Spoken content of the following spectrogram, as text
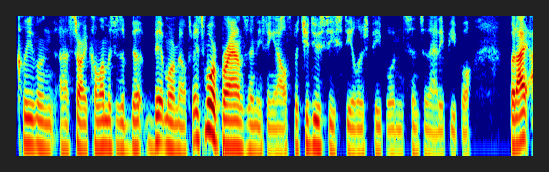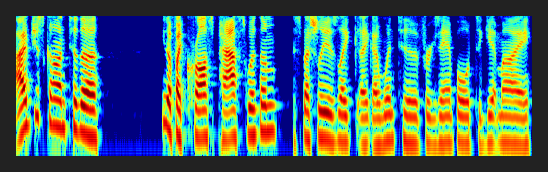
Cleveland, uh, sorry, Columbus is a bit, bit more melted. It's more Browns than anything else, but you do see Steelers people and Cincinnati people. But I, I've just gone to the, you know, if I cross paths with them, especially as like like I went to, for example, to get my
